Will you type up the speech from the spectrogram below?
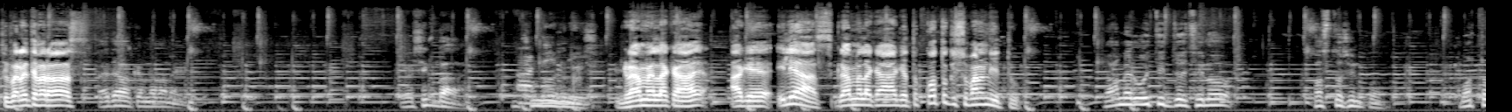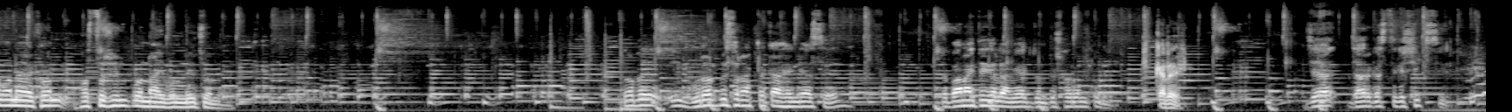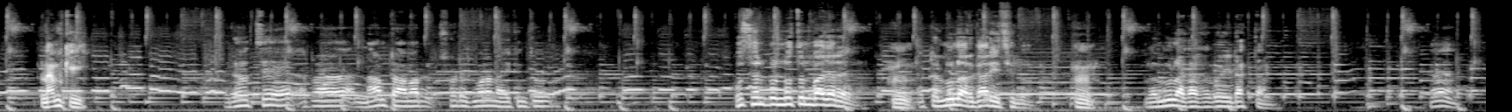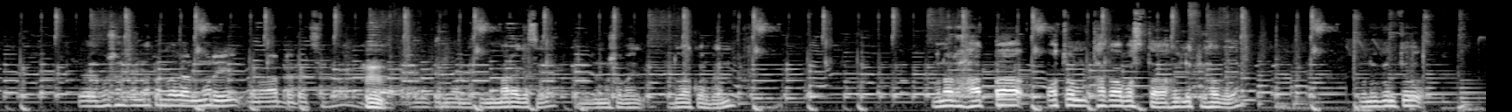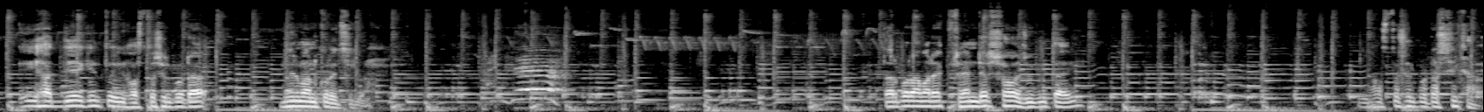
তুই বানাইতে পারস? এই দেখো কেমনে বানাই। শিখবা। গ্রাম এলাকায় আগে ইলিয়াস গ্রাম এলাকায় আগে তো কত কিছু বানানি তো গ্রামের ঐতিহ্য ছিল হস্তশিল্প। বর্তমানে এখন হস্তশিল্প নাই বললেই চলে। তবে এই ঘোরার পিছনে একটা কাহিনী আছে। বানাইতে গেলে আমি একজনকে স্মরণ করি। কারে? যে যার কাছ থেকে শিখছি। নাম কি? এটা হচ্ছে আপনার নামটা আমার সঠিক মনে নাই কিন্তু হোসেনপুর নতুন বাজারে একটা লুলার গাড়ি ছিল। হুম। আমরা লুলা কাকা করে ডাকতাম। হ্যাঁ হোসেনপুর নতুন বাজার মোড়ে ওনার আড্ডাটা ছিল। মারা গেছে জন্য সবাই দোয়া করবেন। ওনার হাত পা অচল থাকা অবস্থা হইলে কি হবে? উনি কিন্তু এই হাত দিয়ে কিন্তু এই হস্তশিল্পটা নির্মাণ করেছিল। তারপর আমার এক ফ্রেন্ডের সহযোগিতায় হস্তশিল্পটা শেখা।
